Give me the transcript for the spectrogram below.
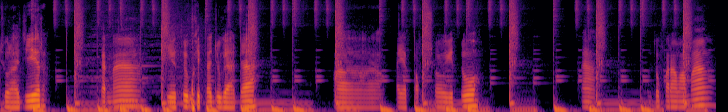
Julajir karena di YouTube kita juga ada eh, kayak talk show gitu. Nah, untuk para mamang,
